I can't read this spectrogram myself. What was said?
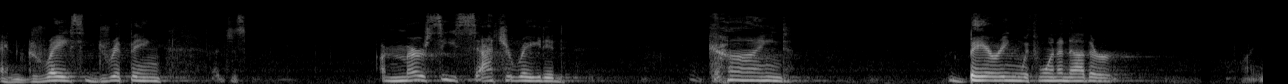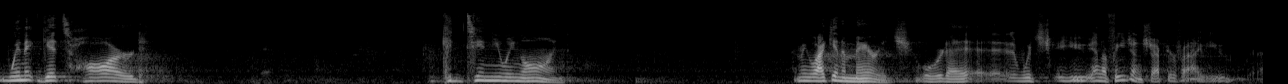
and grace dripping, just a mercy saturated, kind, bearing with one another when it gets hard, continuing on. I mean, like in a marriage, or to, uh, which you, in Ephesians chapter 5, you uh,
